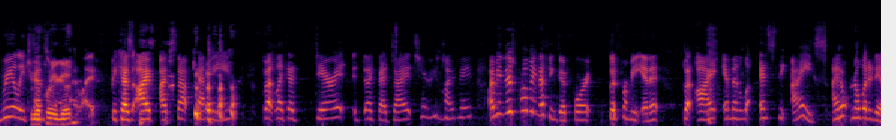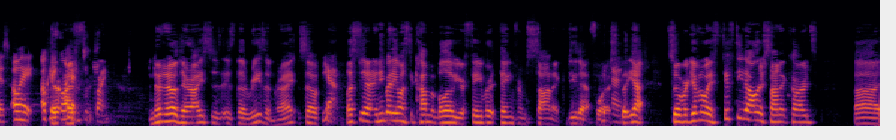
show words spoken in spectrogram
really transformed good? my life because I've I've stopped caffeine, but like a dairy like that diet cherry limeade. I mean, there's probably nothing good for it, good for me in it, but I am in. love. It's the ice. I don't know what it is. Oh, hey, okay, Their go ahead keep going. No, no, no. Their ice is, is the reason, right? So Yeah, let's do that. Anybody wants to comment below your favorite thing from Sonic? Do that for us. But yeah, so we're giving away fifty dollars Sonic cards. Uh,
